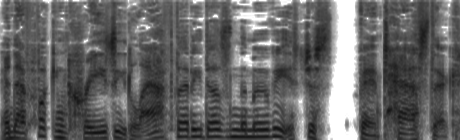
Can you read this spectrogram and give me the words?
And that fucking crazy laugh that he does in the movie. is just fantastic.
